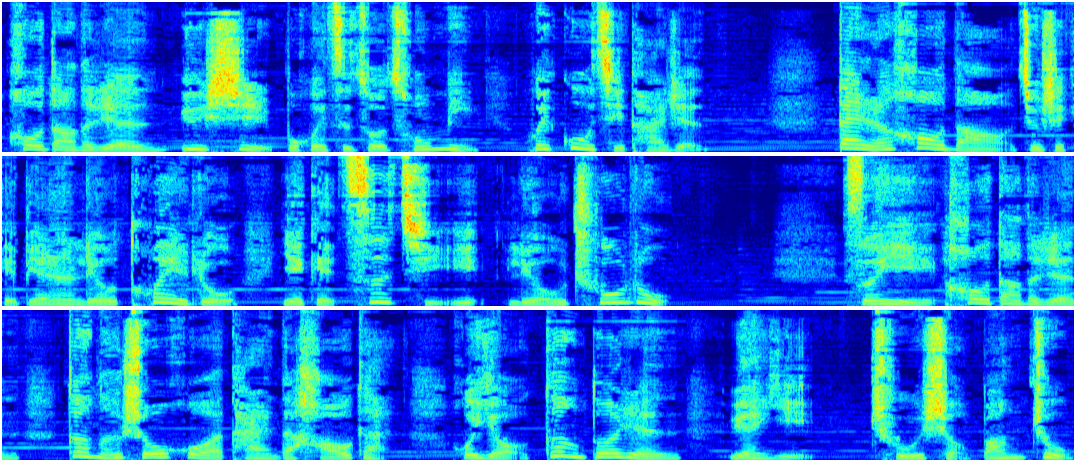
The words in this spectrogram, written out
厚道的人遇事不会自作聪明，会顾及他人。待人厚道，就是给别人留退路，也给自己留出路。所以，厚道的人更能收获他人的好感，会有更多人愿意出手帮助。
